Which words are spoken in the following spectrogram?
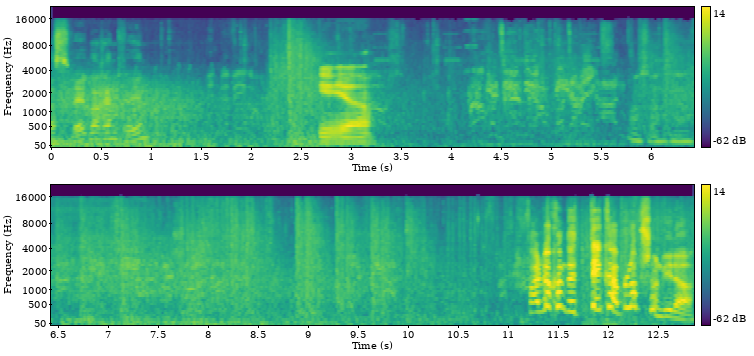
Was? Wer überrennt wen? Hier. Achso, ja. Vor allem, da kommt der dicker Blob schon wieder.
